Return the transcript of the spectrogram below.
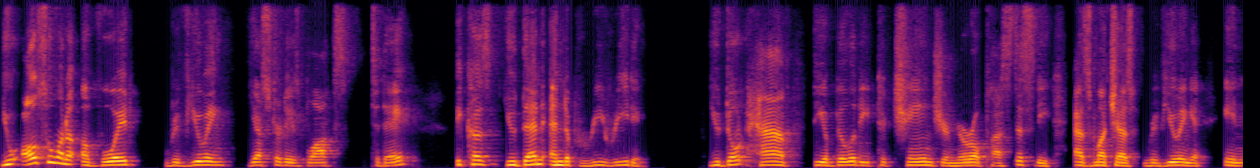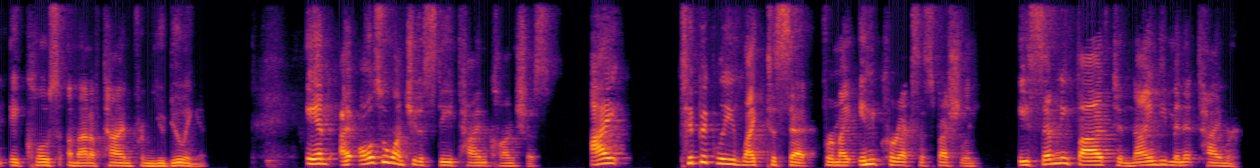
You also want to avoid reviewing yesterday's blocks today because you then end up rereading. You don't have the ability to change your neuroplasticity as much as reviewing it in a close amount of time from you doing it. And I also want you to stay time conscious. I typically like to set for my incorrects, especially a 75 to 90 minute timer.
